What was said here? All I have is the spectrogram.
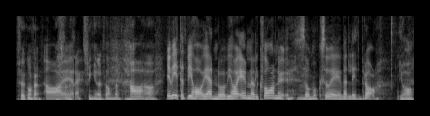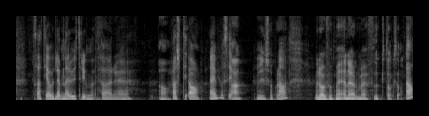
4,5? Ja, jag gör det. Tvingade fram den. Ja. Ja. Jag vet att vi har ju ändå vi har en öl kvar nu som också är väldigt bra. Ja. Så att jag lämnar utrymme för... eh, ja. Fast ja, nej vi får se. ja. Vi kör på det. Ja. Men nu har vi fått med en öl med frukt också. Ja.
